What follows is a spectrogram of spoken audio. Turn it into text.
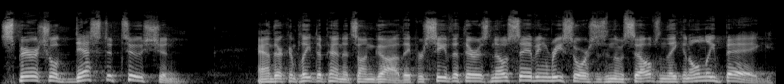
spiritual destitution and their complete dependence on God. They perceive that there is no saving resources in themselves and they can only beg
